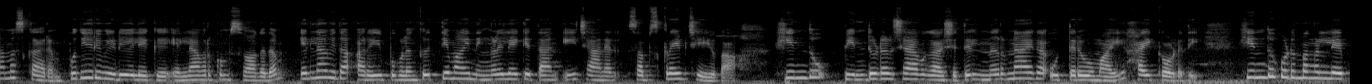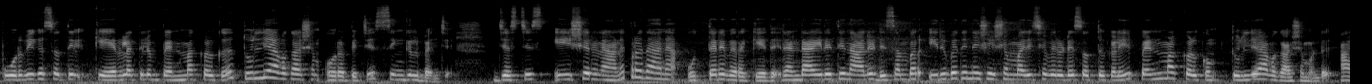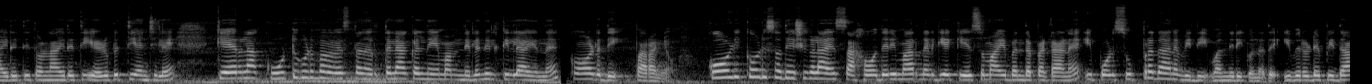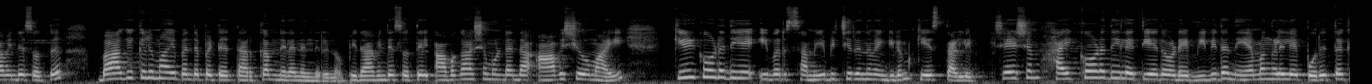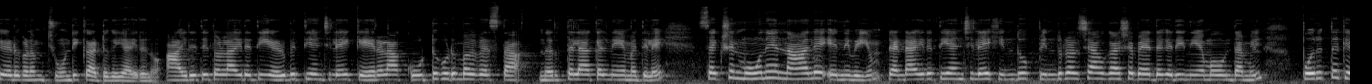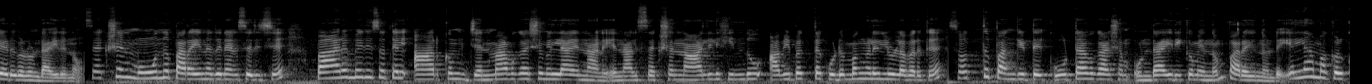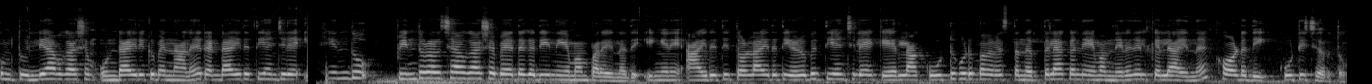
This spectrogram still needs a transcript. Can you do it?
നമസ്കാരം. പുതിയൊരു വീഡിയോയിലേക്ക് എല്ലാവർക്കും സ്വാഗതം. എല്ലാവിധ അറിയിപ്പുകളും കൃത്യമായി നിങ്ങളിലേക്ക് എത്താൻ ഈ ചാനൽ സബ്സ്ക്രൈബ് ചെയ്യുക. ഹിന്ദു പിന്തുടർച്ചാവകാശത്തിൽ നിർണായക ഉത്തരവുമായി ഹൈക്കോടതി. ഹിന്ദു കുടുംബങ്ങളിലെ പൂർവിക സ്വത്തിൽ കേരളത്തിലും പെൺമക്കൾക്ക് തുല്യാവകാശം ഉറപ്പിച്ച് സിംഗിൾ ബെഞ്ച്. ജസ്റ്റിസ് ഈശ്വരനാണ് പ്രധാന ഉത്തരവിറക്കിയത്. രണ്ടായിരത്തി നാല് ഡിസംബർ ഇരുപതിന് ശേഷം മരിച്ചവരുടെ സ്വത്തുക്കളിൽ പെൺമക്കൾക്കും തുല്യാവകാശമുണ്ട്. ആയിരത്തി തൊള്ളായിരത്തി എഴുപത്തിയഞ്ചിലെ കേരള കൂട്ടുകുടുംബ വ്യവസ്ഥ നിർത്തലാക്കൽ നിയമം നിലനിൽക്കില്ല എന്ന് കോടതി പറഞ്ഞു. കോഴിക്കോട് സ്വദേശികളായ സഹോദരിമാർ നൽകിയ കേസുമായി ബന്ധപ്പെട്ടാണ് ഇപ്പോൾ സുപ്രധാന വിധി വന്നിരിക്കുന്നത്. ഇവരുടെ പിതാവിന്റെ സ്വത്ത് ഭാഗിക്കലുമായി ബന്ധപ്പെട്ട് തർക്കം നിലനിന്നിരുന്നു. പിതാവിന്റെ സ്വത്തിൽ അവകാശമുണ്ടെന്ന ആവശ്യവുമായി കീഴ്ക്കോടതിയെ ഇവർ സമീപിച്ചിരുന്നുവെങ്കിലും കേസ് തള്ളി. ശേഷം ഹൈക്കോടതിയിലെത്തിയതോടെ വിവിധ നിയമങ്ങളിലെ പൊരുത്തക്കേടുകളും ചൂണ്ടിക്കാട്ടുകയായിരുന്നു. ആയിരത്തി തൊള്ളായിരത്തി എഴുപത്തിയഞ്ചിലെ കേരള കൂട്ടുകുടുംബ വ്യവസ്ഥ നിർത്തലാക്കൽ നിയമത്തിലെ സെക്ഷൻ മൂന്ന് നാല് എന്നിവയും രണ്ടായിരത്തി അഞ്ചിലെ ഹിന്ദു പിന്തുടർച്ചാവകാശ ഭേദഗതി നിയമവും തമ്മിൽ പൊരുത്തക്കേടുകളുണ്ടായിരുന്നു. സെക്ഷൻ മൂന്ന് പറയുന്നതിനനുസരിച്ച് പാരമ്പര്യ സ്വത്തിൽ ആർക്കും ജന്മാവകാശമില്ല എന്നാണ്. എന്നാൽ സെക്ഷൻ നാലിൽ ഹിന്ദു അവിഭക്ത കുടുംബങ്ങളിലുള്ളവർക്ക് സ്വത്ത് പങ്കിട്ട് കൂട്ടാവകാശം ഉണ്ടായിരിക്കുമെന്നും പറയുന്നുണ്ട്. എല്ലാ മക്കൾക്കും തുല്യാവകാശം ഉണ്ടായിരിക്കുമെന്നാണ് രണ്ടായിരത്തി അഞ്ചിലെ ഹിന്ദു പിന്തുടർച്ചാവകാശ ഭേദഗതി നിയമം പറയുന്നത്. ഇങ്ങനെ ആയിരത്തി തൊള്ളായിരത്തി എഴുപത്തിയഞ്ചിലെ കേരള കൂട്ടുകുടുംബ വ്യവസ്ഥ നിർത്തലാക്കൽ നിയമം നിലനിൽക്കില്ല എന്ന് കോടതി കൂട്ടിച്ചേർത്തു.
